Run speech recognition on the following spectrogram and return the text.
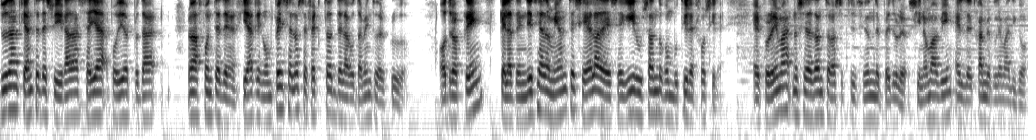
dudan que antes de su llegada se haya podido explotar nuevas fuentes de energía que compensen los efectos del agotamiento del crudo. Otros creen que la tendencia dominante será la de seguir usando combustibles fósiles. El problema no será tanto la sustitución del petróleo, sino más bien el del cambio climático,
